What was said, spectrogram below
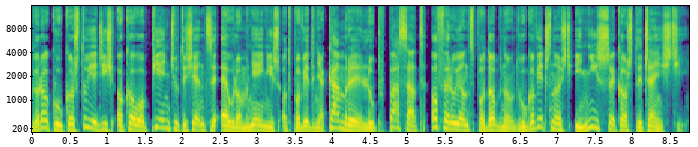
roku kosztuje dziś około 5000 euro mniej niż odpowiednia Camry lub Passat, oferując podobną długowieczność i niższe koszty części.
